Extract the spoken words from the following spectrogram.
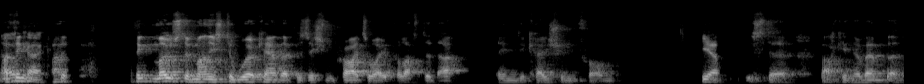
I, okay. think, I, think, I think most have managed to work out their position prior to April after that indication from yeah. Easter back in November.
